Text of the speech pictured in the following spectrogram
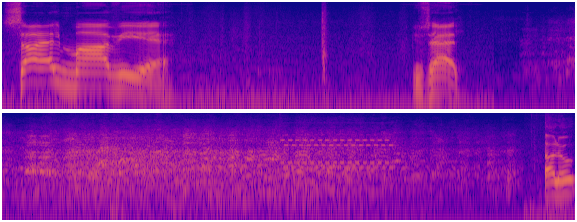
Sağ el maviye. Güzel. Alo.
